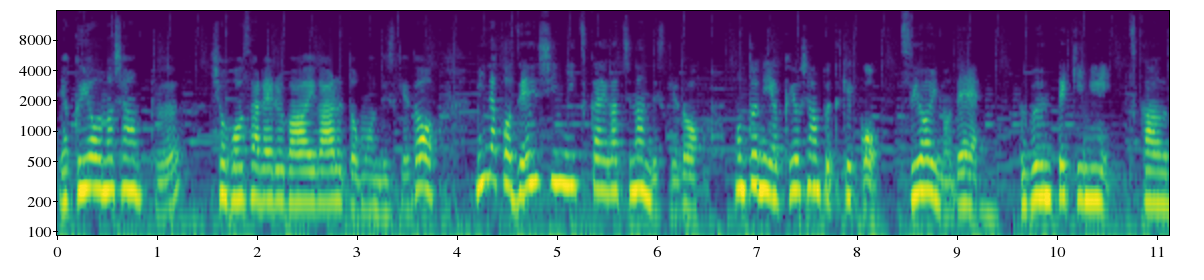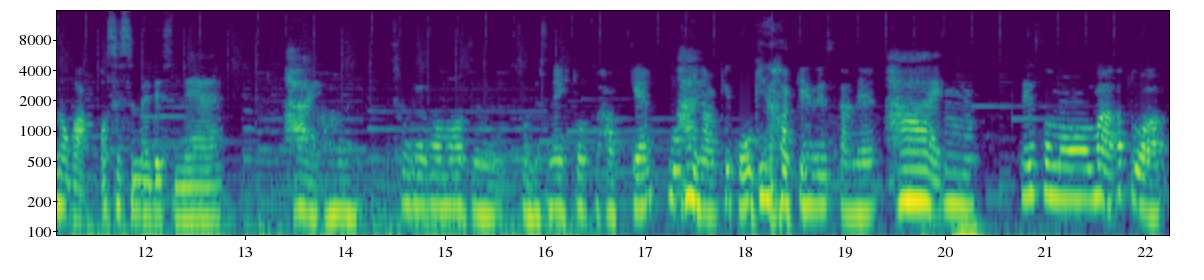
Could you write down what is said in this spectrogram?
薬用のシャンプー処方される場合があると思うんですけど、みんなこう全身に使いがちなんですけど、本当に薬用シャンプーって結構強いので、部分的に使うのがおすすめですね。はい。はい。それがまず、そうですね、一つ発見。大きな、はい、結構大きな発見でしたね。はい。うん。で、その、まあ、あとは、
